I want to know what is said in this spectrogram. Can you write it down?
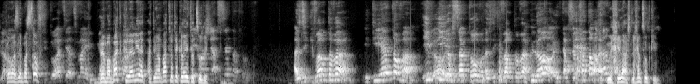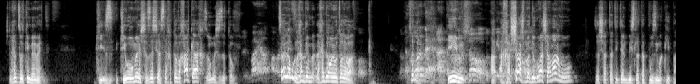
לא, כלומר זה בסוף, הסיטואציה עצמה היא גם במבט. כללי, את- במבט יותר כללי אתה צודק. אז היא כבר טובה. היא תהיה טובה. אם לא, היא עושה טוב, אז היא כבר טובה. לא, היא תעשה לך טוב אחר כך. מחילה, שניכם צודקים. שניכם צודקים באמת. כי הוא אומר שזה שיעשה לך טוב אחר כך, זה אומר שזה טוב. בסדר גמור, לכן אתם- אומרים אותו דבר. אתה אם- החשש בדוגמה שאמרנו, זה שאתה תיתן ביס לתפוז עם הקליפה.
